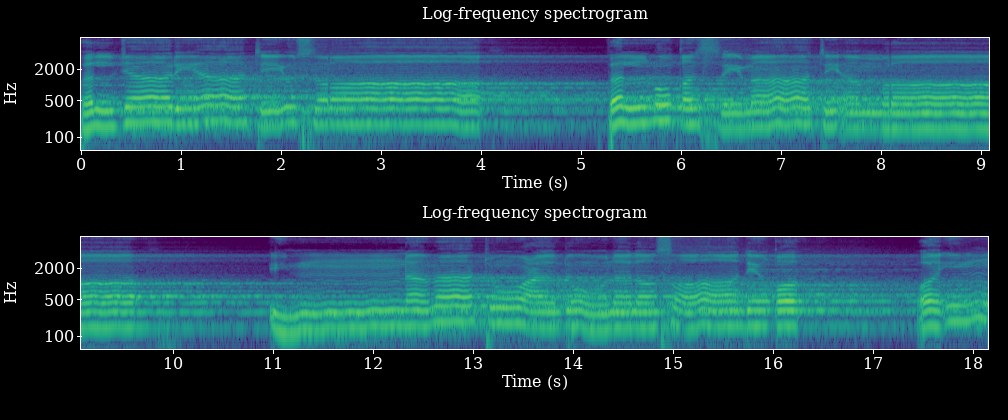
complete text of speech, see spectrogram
فالجاريات يسرا فالمقسمات أمرا إنما توعدون لصادق وإن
